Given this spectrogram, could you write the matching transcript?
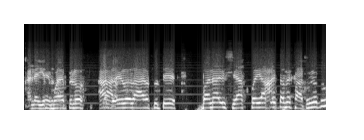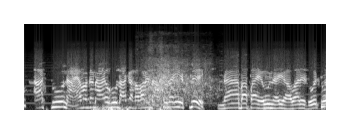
અને એમાં પેલો કારેલો લાવ્યો તો તે બનાવ્યું શાક ભાઈ આપણે તમે ખાધું નતું આ તું નાયા વગર આવ્યો હું લાગે સવારે નાસ્તો નહીં એટલે. ના બાપા એવું નહીં. હવારે રોજ તું.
